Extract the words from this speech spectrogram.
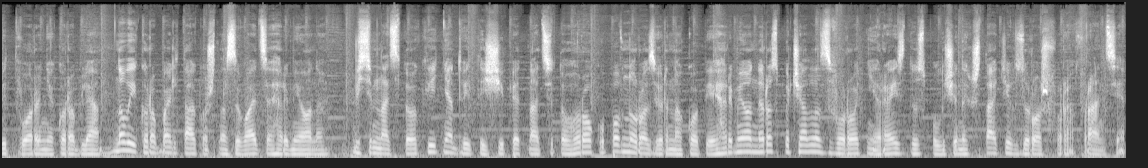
відтворення корабля. Новий корабель також називається Герміона. 18 квітня 2015 року повнорозвірна копія Герміони розпочала зворотній рейс до Сполучених Штатів з Рошфора, Франція.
